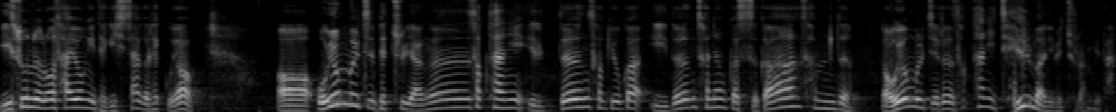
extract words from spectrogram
이 순으로 사용이 되기 시작을 했고요. 어, 오염물질 배출량은 석탄이 1등, 석유가 2등, 천연가스가 3등. 그러니까 오염물질은 석탄이 제일 많이 배출합니다.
